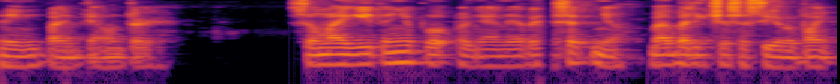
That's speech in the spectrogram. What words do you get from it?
main pad counter. So makikita nyo po, pag reset nyo, babalik siya sa zero point.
